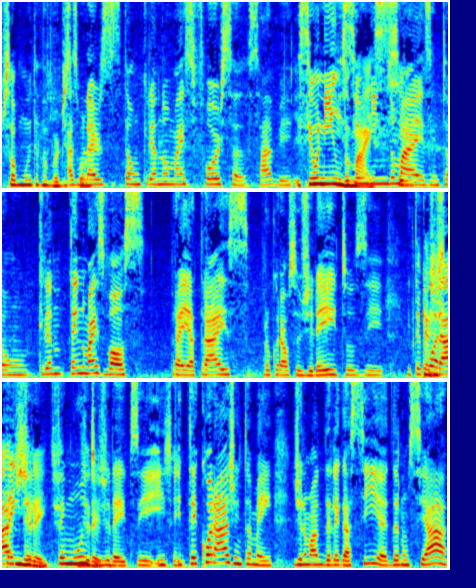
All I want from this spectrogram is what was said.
sou muito a favor de As mulheres estão criando mais força, sabe? E se unindo e se mais. unindo Sim. mais. Então, criando, tendo mais voz pra ir atrás, procurar os seus direitos e, e ter Porque coragem. tem direito. Tem muitos Direito. direitos. E, e- e ter coragem também de ir numa delegacia, denunciar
